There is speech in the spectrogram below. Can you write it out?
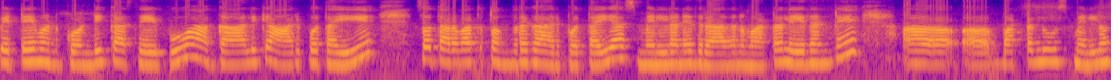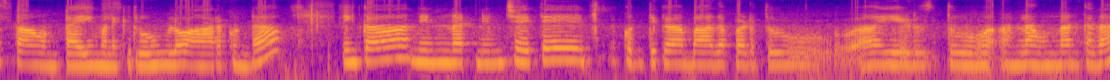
పెట్టేయమనుకోండి కాసేపు ఆ గాలికి ఆరిపోతాయి. సో తర్వాత తొందరగా ఆరిపోతాయి. ఆ స్మెల్ అనేది రాదనమాట. లేదంటే బట్టలు స్మెల్ వస్తూ ఉంటాయి మనకి రూమ్లో ఆరకుండా. ఇంకా నిన్నటి నుంచి అయితే కొద్దిగా బాధపడుతూ ఏడుస్తూ అలా ఉన్నాను కదా.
